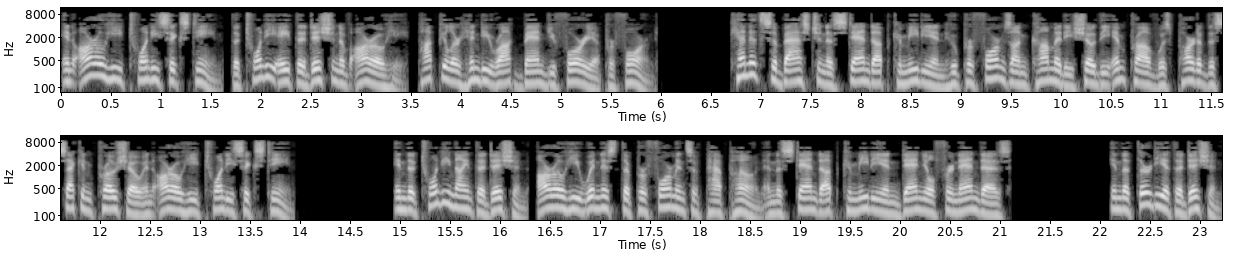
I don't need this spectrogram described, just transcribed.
In Arohi 2016, the 28th edition of Arohi, popular Hindi rock band Euphoria performed. Kenneth Sebastian a stand-up comedian who performs on comedy show The Improv was part of the second pro show in Aarohi 2016. In the 29th edition, Aarohi witnessed the performance of Papon and the stand-up comedian Daniel Fernandez. In the 30th edition,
